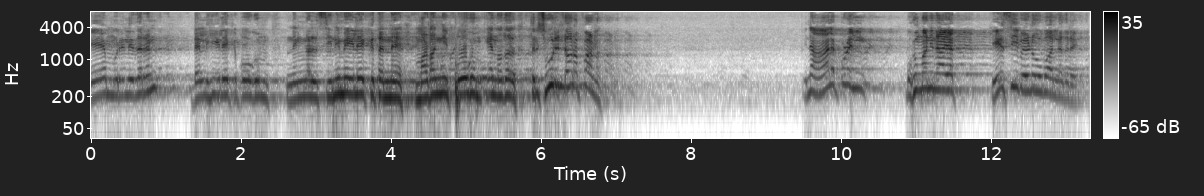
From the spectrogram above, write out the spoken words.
കെ എം മുരളീധരൻ ഡൽഹിയിലേക്ക് പോകും. നിങ്ങൾ സിനിമയിലേക്ക് തന്നെ മടങ്ങിപ്പോകും എന്നത് തൃശ്ശൂരിന്റെ ഉറപ്പാണ്. പിന്നെ ആലപ്പുഴയിൽ ബഹുമാന്യനായ കെ സി വേണുഗോപാലിനെതിരെ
